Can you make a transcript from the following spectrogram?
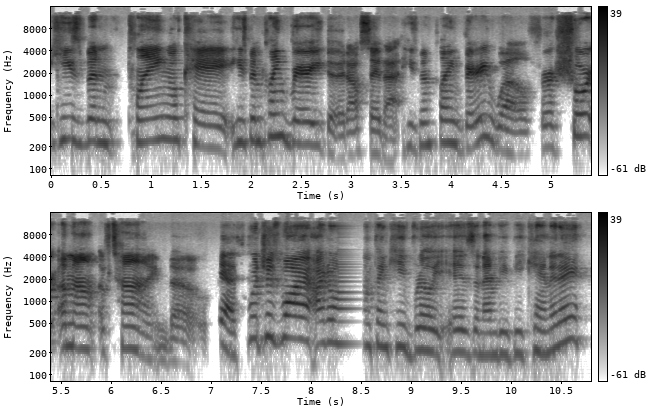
he's been playing okay. He's been playing very good. I'll say that. He's been playing very well for a short amount of time though. Yes, which is why I don't think he really is an MVP candidate,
